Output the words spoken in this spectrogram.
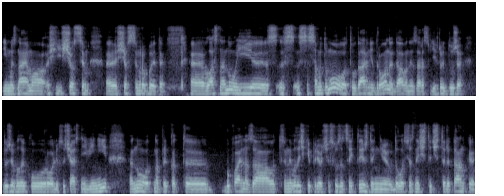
і ми знаємо, що з цим, е, що з цим робити. Е, Власне, ну і саме тому от ударні дрони, да, вони зараз відіграють дуже дуже велику роль у сучасній війні. Ну, от, наприклад, буквально за от невеличкий період часу за цей тиждень е, вдалося знищити чотири танки,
